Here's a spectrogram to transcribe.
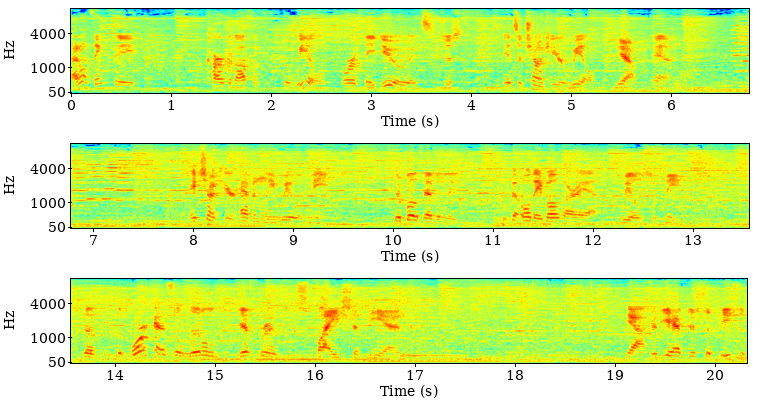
I don't think they carve it off of the wheel, or if they do, it's just it's a chunkier wheel. Yeah. Yeah, a chunkier heavenly wheel of meat. They're both heavenly Oh, they both are. Yeah. wheels of meat. The the pork has a little different spice at the end. Yeah. If you have just a piece of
